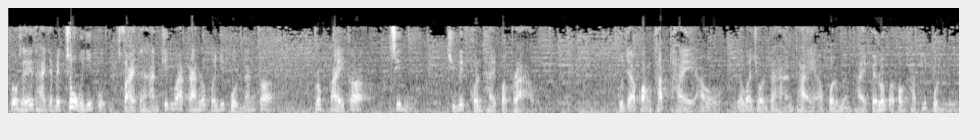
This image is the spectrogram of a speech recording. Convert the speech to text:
พวกเสรีไทยจะไปสู้กับญี่ปุ่น ฝ่ายทหารคิดว่าการรบกับญี่ปุ่นนั้นก็รบไปก็สิ้นชีวิตคนไทยเปล่าๆ คุณจะเอากองทัพไทย เอาเยาวชนทหารไทย เอาพลเมืองไทยไปรบกับกองทัพญี่ปุ่นหรือ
